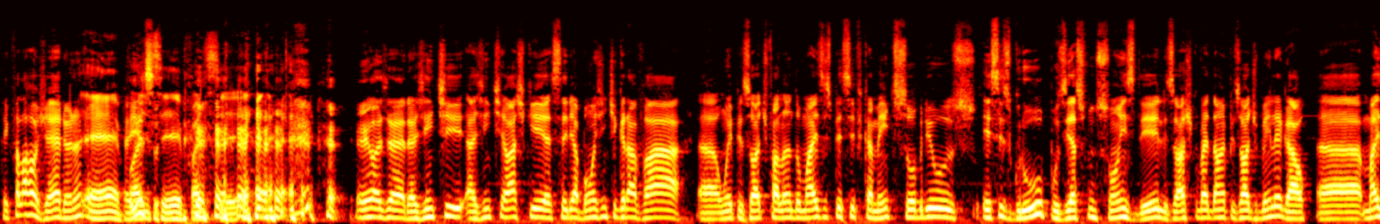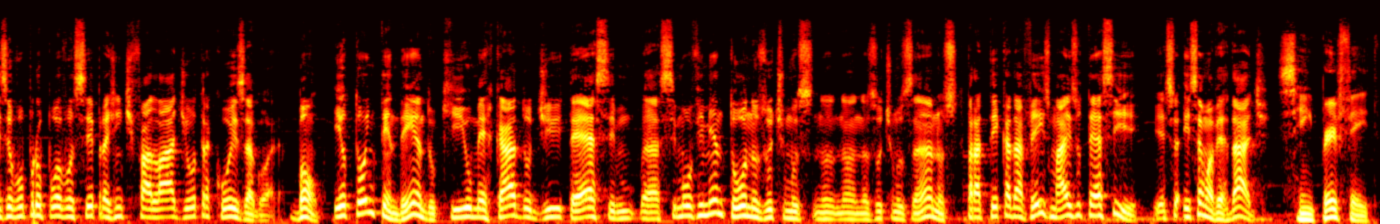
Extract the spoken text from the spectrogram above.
Tem que falar Rogério, né? É, pode é ser, pode ser. Ei, Rogério, a gente, a gente eu acho que seria bom a gente gravar uh, um episódio falando mais especificamente sobre os, esses grupos e as funções deles. Eu acho que vai dar um episódio bem legal. Uh, mas eu vou propor a você pra gente falar de outra coisa agora. Bom, eu tô entendendo que o mercado de ITS uh, ah, se movimentou nos últimos, no, no, nos últimos anos para ter cada vez mais o TSI. Isso, isso é uma verdade? Sim, perfeito.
